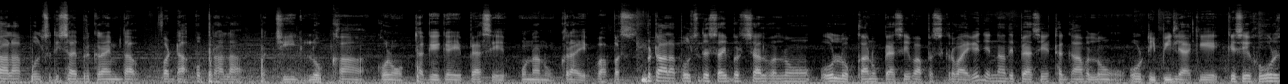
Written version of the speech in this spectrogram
ਬਟਾਲਾ ਪੁਲਿਸ ਦੀ ਸਾਈਬਰ ਕ੍ਰਾਈਮ ਦਾ ਵੱਡਾ ਉਪਰਾਲਾ 25 ਲੋਕਾਂ ਕੋਲੋਂ ਠੱਗੇ ਗਏ ਪੈਸੇ ਉਹਨਾਂ ਨੂੰ ਕਰਾਏ ਵਾਪਸ। ਬਟਾਲਾ ਪੁਲਿਸ ਦੇ ਸਾਈਬਰ ਸੈੱਲ ਵੱਲੋਂ ਉਹ ਲੋਕਾਂ ਨੂੰ ਪੈਸੇ ਵਾਪਸ ਕਰਵਾਏ ਗਏ, ਜਿਨ੍ਹਾਂ ਦੇ ਪੈਸੇ ਠੱਗਾਂ ਵੱਲੋਂ OTP ਲੈ ਕੇ ਕਿਸੇ ਹੋਰ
